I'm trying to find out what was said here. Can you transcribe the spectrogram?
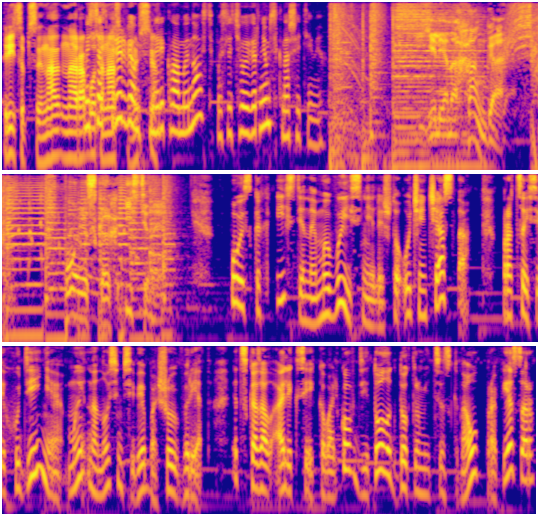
трицепсы, на, на Мы работу сейчас на прервемся всё. На рекламу и новости, после чего вернемся к нашей теме. Елена Ханга. В поисках истины. В поисках истины мы выяснили, что очень часто в процессе худения мы наносим себе большой вред. Это сказал Алексей Ковальков, диетолог, доктор медицинских наук, профессор.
